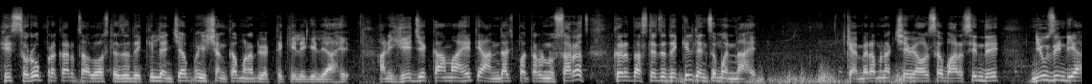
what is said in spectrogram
हे सर्व प्रकार चालू असल्याचं देखील त्यांच्या शंका मनात व्यक्त केली गेली आहे. आणि हे जे काम आहे ते अंदाजपत्रानुसारच करत असल्याचं देखील त्यांचं म्हणणं आहे. कॅमेरामन अक्षय व्यवहारसह भारत शिंदे न्यूज इंडिया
